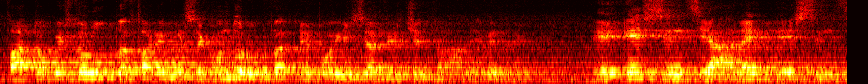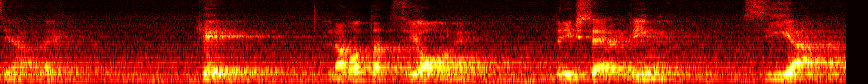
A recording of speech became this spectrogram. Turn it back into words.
fatto questo loop faremo il secondo loop e poi il server centrale vedremo. È essenziale, è essenziale che la rotazione dei serving sia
